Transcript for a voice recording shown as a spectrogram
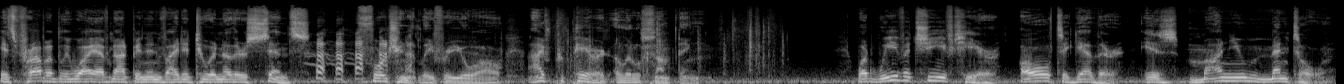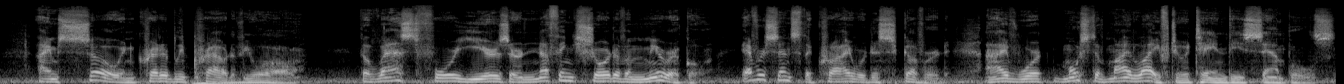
it's probably why I've not been invited to another since. Fortunately for you all, I've prepared a little something. What we've achieved here, all together, is monumental. I'm so incredibly proud of you all. The last four years are nothing short of a miracle. Ever since the cry were discovered, I've worked most of my life to attain these samples.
